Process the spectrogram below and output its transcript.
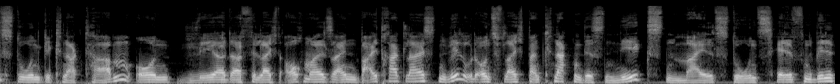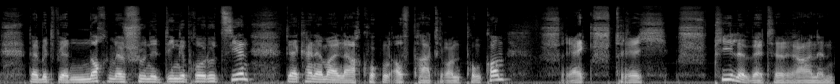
Milestone geknackt haben und wer da vielleicht auch mal seinen Beitrag leisten will oder uns vielleicht beim Knacken des nächsten Milestones helfen will, damit wir noch mehr schöne Dinge produzieren, der kann ja mal nachgucken auf patreon.com Schrägstrich Spieleveteranen.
